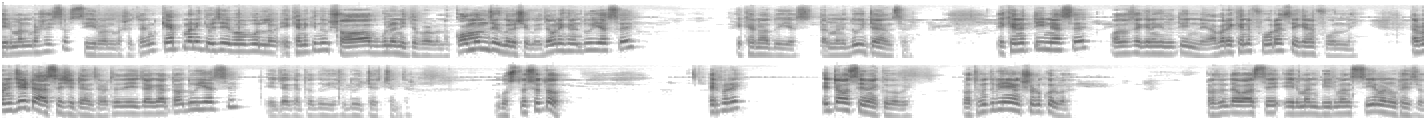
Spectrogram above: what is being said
এর মান বসাইছো সি এর মান বসাইছো। এখন ক্যাপ মানে কি? হয়েছে এভাবে বললাম, এখানে কিন্তু সবগুলো নিতে পারবে না। কমন যেগুলো সেগুলো। যেমন এখানে দুই আছে, এখানেও দুই আছে। তার মানে দুইটা অ্যান্সার এখানে তিন আছে, অথচ এখানে কিন্তু তিন নেই। আবার এখানে ফোর আছে, এখানে ফোর নেই। তার মানে যেটা আছে সেটা অ্যান্সার অর্থাৎ এই জায়গাতেও দুই আছে, এই জায়গাতেও দুই আছে, দুইটা হচ্ছে অ্যান্সার বুঝতেছো তো? এরপরে এটাও সেম একইভাবে। প্রথমে তুমি এই অংশটা করবা। প্রথমে দেওয়া আছে এর মান বির মান, সি এর মান উঠাইছো,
